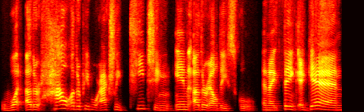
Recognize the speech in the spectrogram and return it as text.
what other how other people were actually teaching in other LD school. And I think again,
